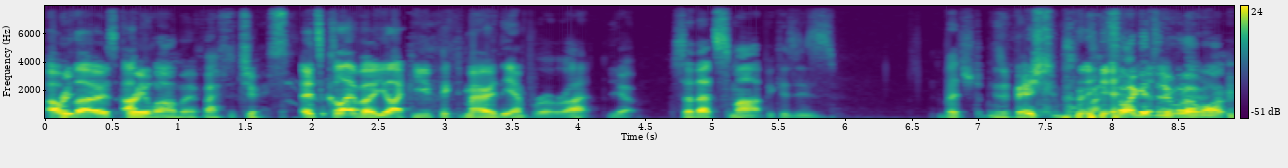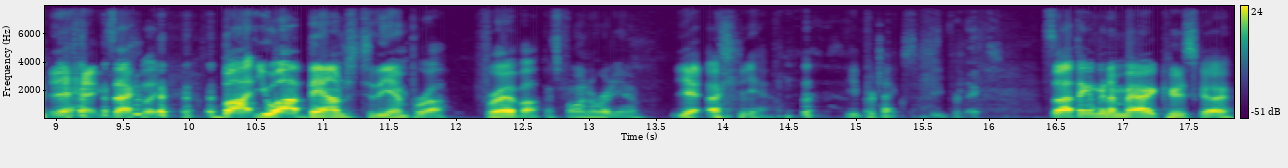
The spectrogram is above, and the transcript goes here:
of those, I- Pre llama, if I have to choose. it's clever. You like you picked to marry the emperor, right? yeah. So that's smart because he's vegetable. He's a vegetable, right? so I get to do what I want. yeah, exactly. but you are bound to the emperor forever. That's fine, I already am. Yeah, uh, yeah. He protects. He protects. So I think I'm gonna marry Kuzco.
